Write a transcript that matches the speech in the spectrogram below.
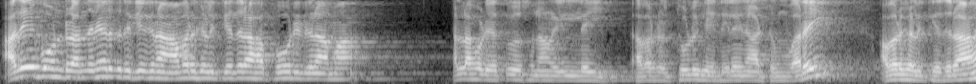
அதே போன்று அந்த நேரத்தில் கேட்குறான் அவர்களுக்கு எதிராக போரிடலாமா? அல்லாஹுடைய தூதர் சொன்னாங்க இல்லை. அவர்கள் தொழுகை நிலைநாட்டும் வரை அவர்களுக்கு எதிராக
